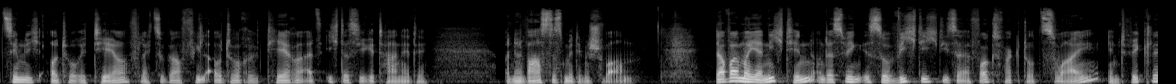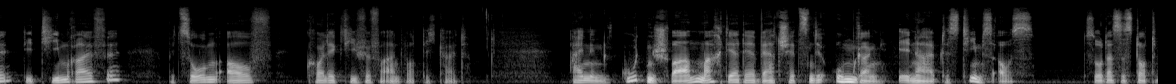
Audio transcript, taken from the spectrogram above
ziemlich autoritär, vielleicht sogar viel autoritärer, als ich das je getan hätte. Und dann war es das mit dem Schwarm. Da wollen wir ja nicht hin und deswegen ist so wichtig dieser Erfolgsfaktor 2, entwickle die Teamreife bezogen auf kollektive Verantwortlichkeit. Einen guten Schwarm macht ja der wertschätzende Umgang innerhalb des Teams aus, so dass es dort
